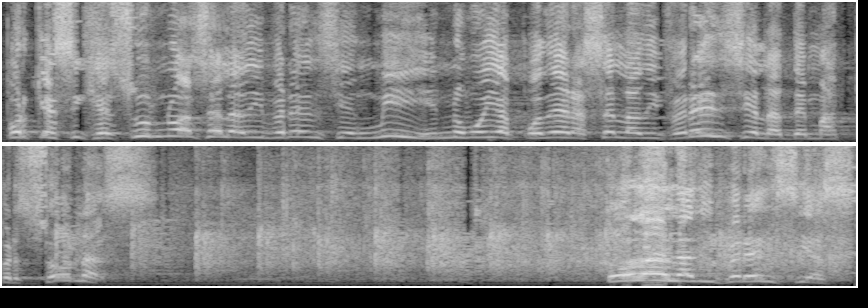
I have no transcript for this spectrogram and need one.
Porque si Jesús no hace la diferencia en mí, no voy a poder hacer la diferencia en las demás personas. Todas las diferencias,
